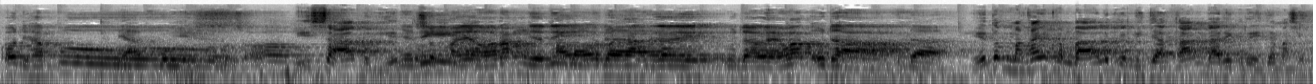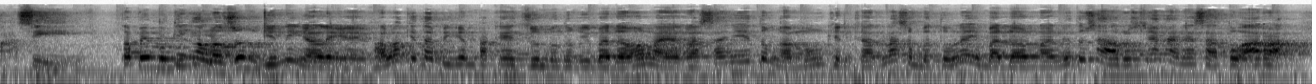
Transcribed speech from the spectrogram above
Oh dihapus, Dihapus. Oh, Bisa begitu. Jadi- supaya orang jadi kalau udah- menghargai udah lewat udah. Udah. itu makanya kembali kebijakan dari gereja masing-masing. Tapi mungkin kalau Zoom gini kali ya, kalau kita bikin pakai Zoom untuk ibadah online, rasanya itu nggak mungkin karena sebetulnya ibadah online itu seharusnya hanya satu arah.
